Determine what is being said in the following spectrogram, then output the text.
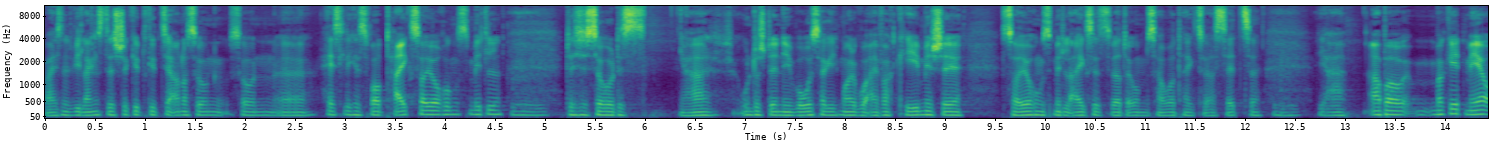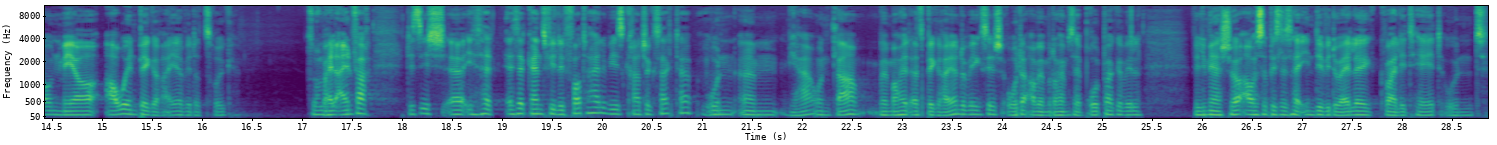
ich weiß nicht, wie lange es das schon gibt, gibt es ja auch noch so ein, so ein äh, hässliches Wort Teigsäuerungsmittel. Mhm. Das ist so das ja, unterste Niveau, sage ich mal, wo einfach chemische Säuerungsmittel eingesetzt werden, um Sauerteig zu ersetzen. Mhm. Ja, aber man geht mehr und mehr auch in Bäckereien wieder zurück. So Weil einfach, das ist, äh, es, hat, es hat ganz viele Vorteile, wie ich es gerade schon gesagt habe. Mhm. Und ähm, ja, und klar, wenn man halt als Bäckerei unterwegs ist oder auch wenn man daheim sein Brot backen will, will man ja schon auch so ein bisschen seine individuelle Qualität und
